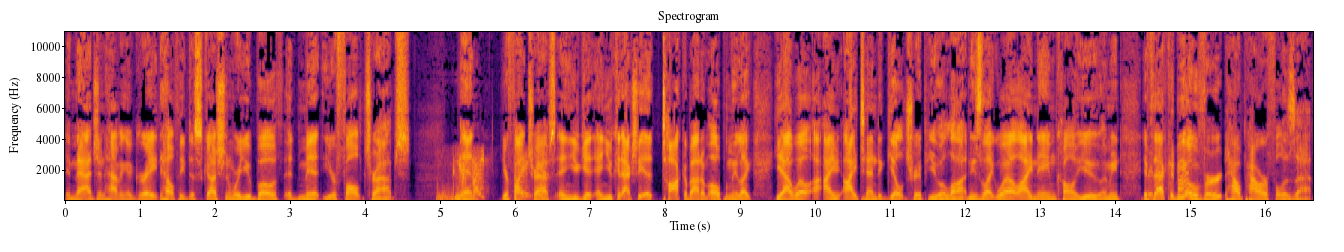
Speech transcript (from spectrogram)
imagine having a great healthy discussion where you both admit your fault traps. Your and fight- your fight right, traps, and you get and you could actually uh, talk about them openly. Like, yeah, well, I I tend to guilt trip you a lot, and he's like, well, I name call you. I mean, if that could be overt, how powerful is that?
